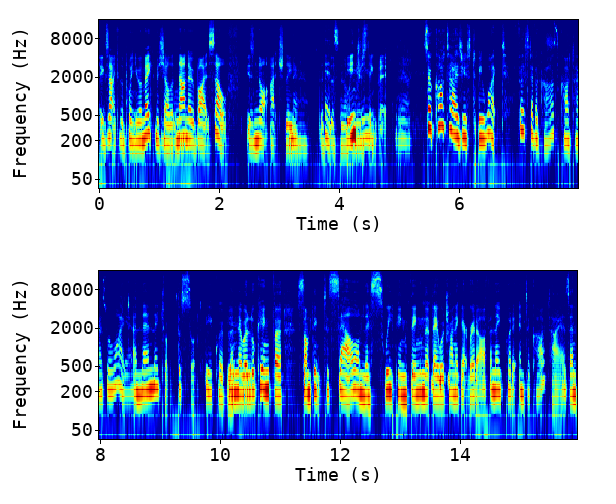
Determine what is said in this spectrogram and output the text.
exactly the point you were making, Michelle, that mm-hmm. nano by itself is not actually No, the, the, it's the not interesting new. bit. Yeah. So car tires used to be white. First ever cars, car tires were white, Yeah. and then they took the soot, the equivalent. They were mm-hmm. looking for something to sell on this sweeping thing that they were trying to get rid of, and they put it into car tires, and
